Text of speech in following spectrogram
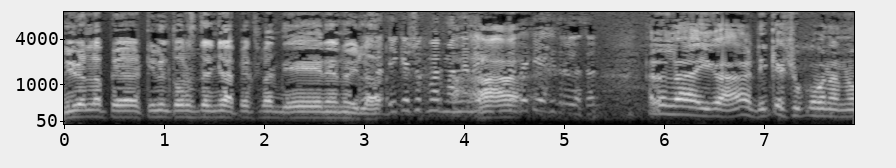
ನೀವೆಲ್ಲ ಟಿವಿಲಿ ತೋರಿಸ್ದಂಗೆ ಅಪೆಕ್ಸ್ ಬ್ಯಾಂಕ್ ಏನೇನು ಇಲ್ಲ. ಡಿ ಕೆ ಶಿವಕುಮಾರ್ ಅಲ್ಲ ಈಗ ಡಿ ಕೆ ಶಿವಕುಮಾರ್ ನಾನು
